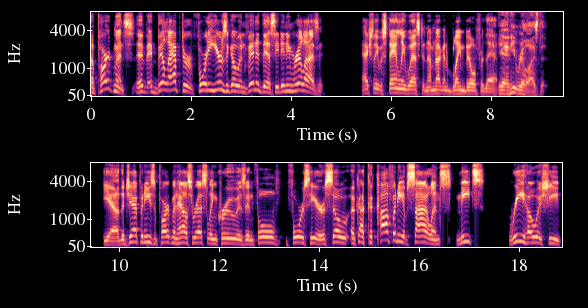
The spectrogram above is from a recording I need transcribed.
apartments. Uh, uh, Bill Apter, 40 years ago, invented this. He didn't even realize it. Actually, it was Stanley Weston. I'm not going to blame Bill for that. Yeah, and he realized it. Yeah, the Japanese apartment house wrestling crew is in full force here. So a, a cacophony of silence meets Riho as she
